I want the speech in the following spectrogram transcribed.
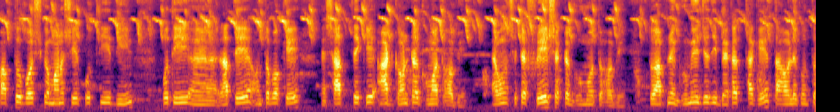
প্রাপ্তবয়স্ক মানুষের প্রতিদিন, প্রতি রাতে অন্তপক্ষে সাত থেকে আট ঘণ্টা ঘুমাতে হবে এবং সেটা ফ্রেশ একটা ঘুম হতে হবে। তো আপনি ঘুমে যদি ব্যাঘাত থাকে, তাহলে কিন্তু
